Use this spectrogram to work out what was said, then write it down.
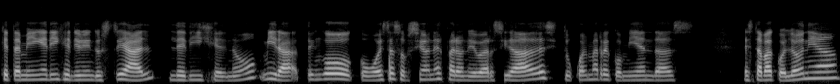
que también era ingeniero industrial, le dije, ¿no? Mira, tengo como estas opciones para universidades, ¿y tú cuál me recomiendas? Estaba Colonia,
